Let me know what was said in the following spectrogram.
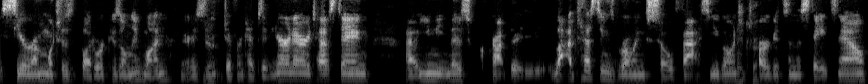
serum, which is blood work, is only one. There's yeah. different types of urinary testing. Uh, you mean there's crap. Lab testing is growing so fast. You go into okay. targets in the states now,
